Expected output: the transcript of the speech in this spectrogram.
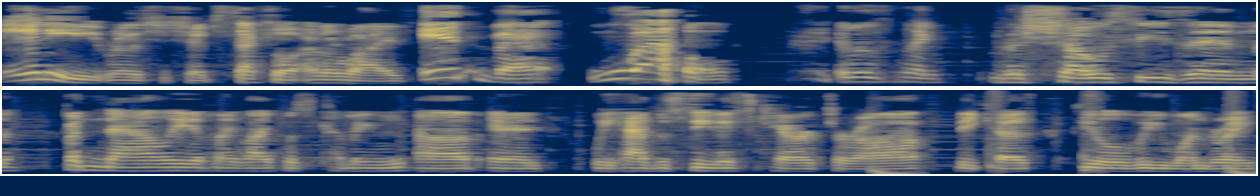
any relationship, sexual otherwise, in that well. It was like the show season finale of my life was coming up and we had to see this character off because people will be wondering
